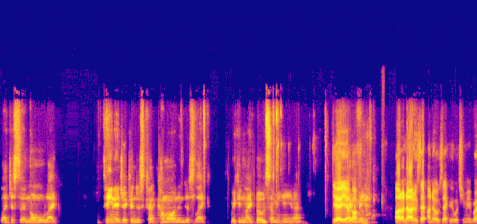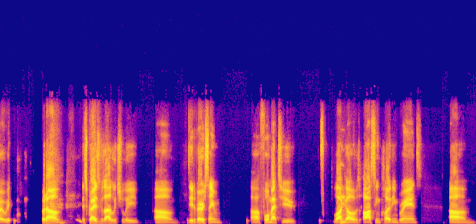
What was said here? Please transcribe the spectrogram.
like just a normal like teenager can just co- come on and just like we can like build something here, you know? Yeah, You yeah. know I, mean? I know, I know, exactly, I know exactly what you mean, bro. We- But um, it's crazy because I literally um did a very same uh, format to you. Like Hmm. I was asking clothing brands um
